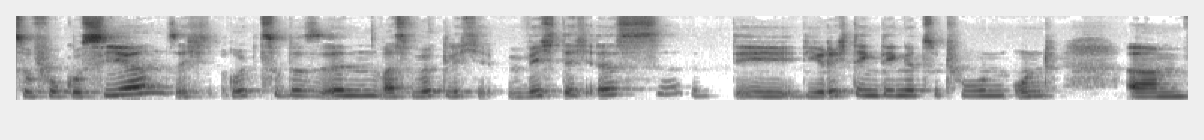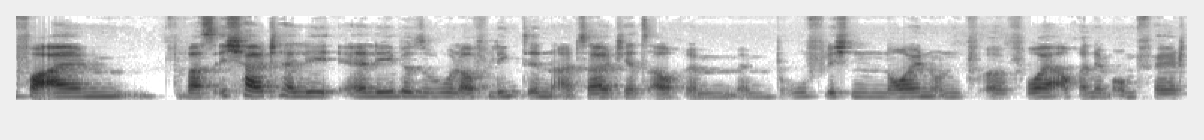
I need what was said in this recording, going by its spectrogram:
zu fokussieren, sich rückzubesinnen, was wirklich wichtig ist, die, die richtigen Dinge zu tun und ähm, vor allem, was ich halt erle erlebe, sowohl auf LinkedIn als halt jetzt auch im, im beruflichen neuen und äh, vorher auch in dem Umfeld,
